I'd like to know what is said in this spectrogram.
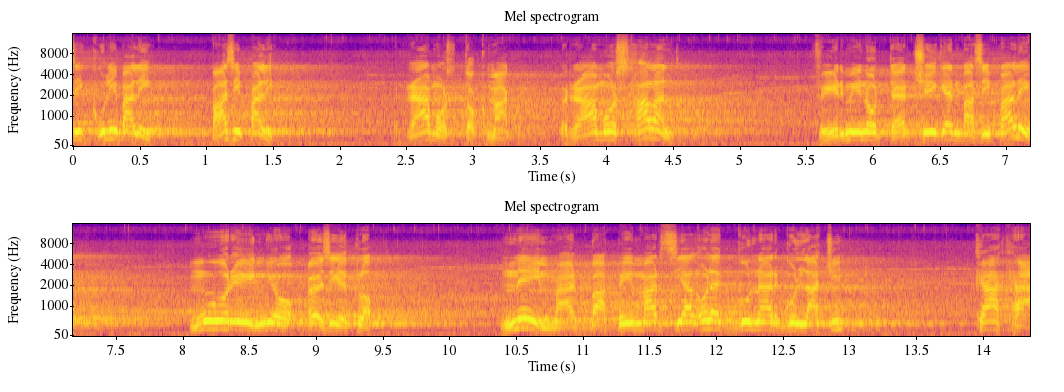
Messi Kulibali, Basipali, Ramos Tokmak, Ramos Haaland, Firmino Tercségen Basipali, Mourinho Özil Klopp, Neymar Bappé Martial Oleg Gunnar Gullaci, Kaká,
